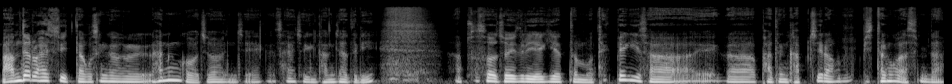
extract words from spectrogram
마음대로 할 수 있다고 생각을 하는 거죠. 이제 사회적인 강자들이. 앞서서 저희들이 얘기했던 뭐 택배기사가 받은 갑질하고 비슷한 것 같습니다.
